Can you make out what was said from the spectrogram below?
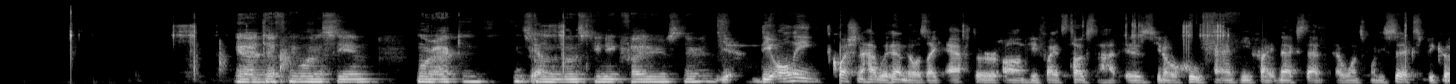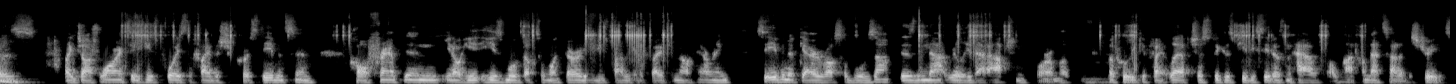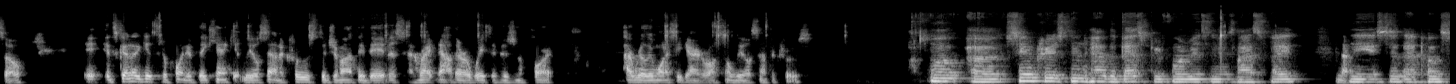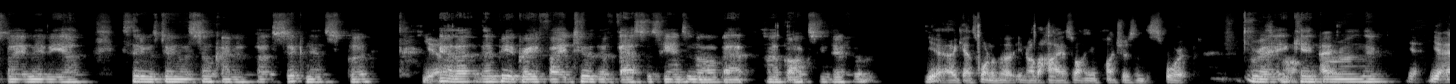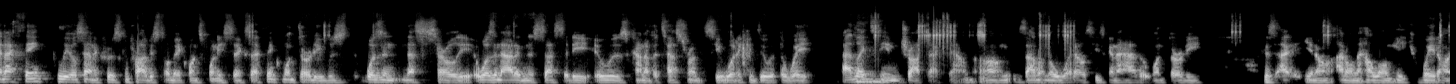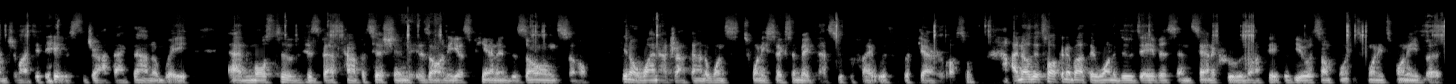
Yeah, I definitely want to see him more active. He's yeah. one of the most unique fighters there is. Yeah. The only question I have with him though is like after um, he fights Tugstad is you know who can he fight next at, at 126 because mm. like Josh Warrington he's poised to fight a Shakur Stevenson, Carl Frampton you know he, he's moved up to 130 and he's probably going to fight Jamel Herring. So even if Gary Russell moves up, there's not really that option for him of, of who he could fight left just because PBC doesn't have a lot on that side of the street. So it, it's going to get to the point if they can't get Leo Santa Cruz to Gervonta Davis, and right now they're a weight division apart I really want to see Gary Ross and Leo Santa Cruz. Well, uh, Santa Cruz didn't have the best performance in his last fight. No. He said that post fight, maybe uh, he said he was dealing with some kind of uh, sickness, but yeah, yeah that, that'd be a great fight. too. The fastest hands in all bat, uh, boxing, definitely. Yeah, against one of the you know the highest volume punchers in the sport. Right, you can't go I, wrong there. Yeah, yeah, and I think Leo Santa Cruz can probably still make 126. I think 130 was wasn't necessarily it wasn't out of necessity. It was kind of a test run to see what it could do with the weight. I'd like to see him drop back down um, because I don't know what else he's going to have at 130. Because I, you know, I don't know how long he can wait on Gervonta Davis to drop back down and weight. And most of his best competition is on ESPN and DAZN, So you know, why not drop down to 126 and make that super fight with, with Gary Russell? I know they're talking about they want to do Davis and Santa Cruz on pay per view at some point in 2020, but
